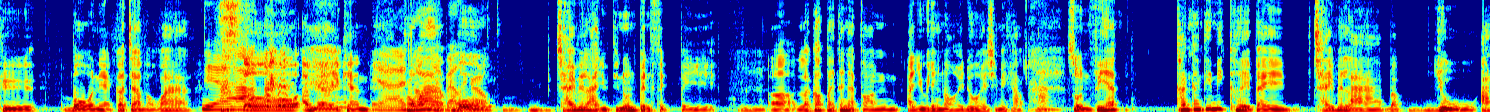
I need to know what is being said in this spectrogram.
คือโบเนี่ยก็จะบอกว่า Yeah. so American Yeah, I เพราะว่า totally โบ Valley Girl ใช้เวลาอยู่ที่นู่นเป็น 10 ปีเอ่อแล้วก็ไปตั้งแต่ตอนอายุยังน้อยด้วยใช่ไหมครับ ส่วนเฟียสทั้งทั้งที่ไม่เคยไปใช้เวลาแบบอยู่อา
